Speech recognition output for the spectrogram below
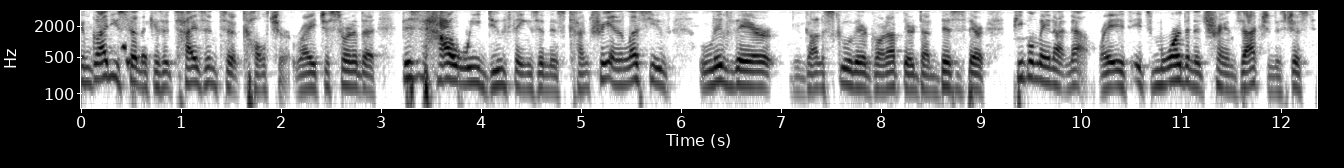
I'm glad you said that because it ties into culture, right? Just sort of the this is how we do things in this country. And unless you've lived there, you've gone to school there, grown up there, done business there, people may not know, right? It's it's more than a transaction. It's just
